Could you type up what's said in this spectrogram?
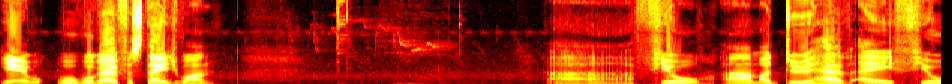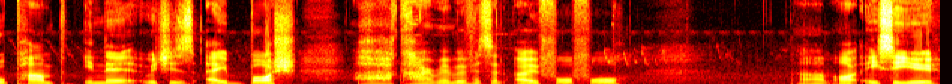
Yeah, we'll, we'll go for stage one. Uh, fuel. Um, I do have a fuel pump in there, which is a Bosch. Oh, I can't remember if it's an 044. Um, oh, ECU.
